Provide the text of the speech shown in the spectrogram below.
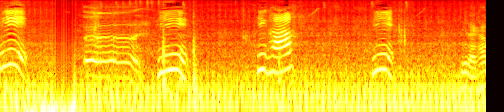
พี่คะพี่ พี่ พี่คะ พี่ มีอะไรครับ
